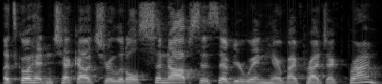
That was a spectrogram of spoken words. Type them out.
let's go ahead and check out your little synopsis of your win here by Project Prime.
